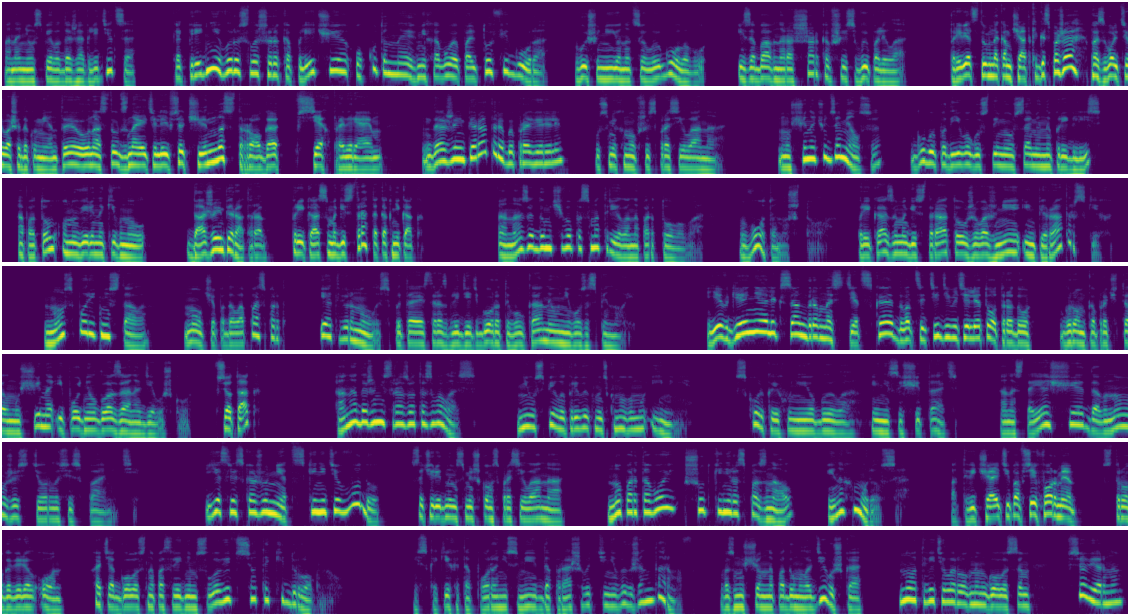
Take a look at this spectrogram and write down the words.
Она не успела даже оглядеться, как перед ней выросла широкоплечья, укутанная в меховое пальто фигура, выше нее на целую голову, и, забавно расшаркавшись, выпалила. «Приветствуем на Камчатке, госпожа. Позвольте ваши документы. У нас тут, знаете ли, все чинно, строго. Всех проверяем». «Даже императора бы проверили», усмехнувшись, спросила она. Мужчина чуть замялся, губы под его густыми усами напряглись, а потом он уверенно кивнул. «Даже императора. Приказ магистрата как-никак». Она задумчиво посмотрела на Портового. «Вот оно что. Приказы магистрата уже важнее императорских?» Но спорить не стала. Молча подала паспорт и отвернулась, пытаясь разглядеть город и вулканы у него за спиной. «Евгения Александровна Стецкая, 29 лет от роду», громко прочитал мужчина и поднял глаза на девушку. «Все так?» Она даже не сразу отозвалась. Не успела привыкнуть к новому имени. Сколько их у нее было, и не сосчитать. А настоящее давно уже стерлось из памяти. «Если скажу «нет», скинете в воду?» — с очередным смешком спросила она. Но портовой шутки не распознал, и нахмурился. «Отвечайте по всей форме!» — строго велел он, хотя голос на последнем слове все-таки дрогнул. «Из каких это пор они смеют допрашивать теневых жандармов?» — возмущенно подумала девушка, но ответила ровным голосом «Все верно».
